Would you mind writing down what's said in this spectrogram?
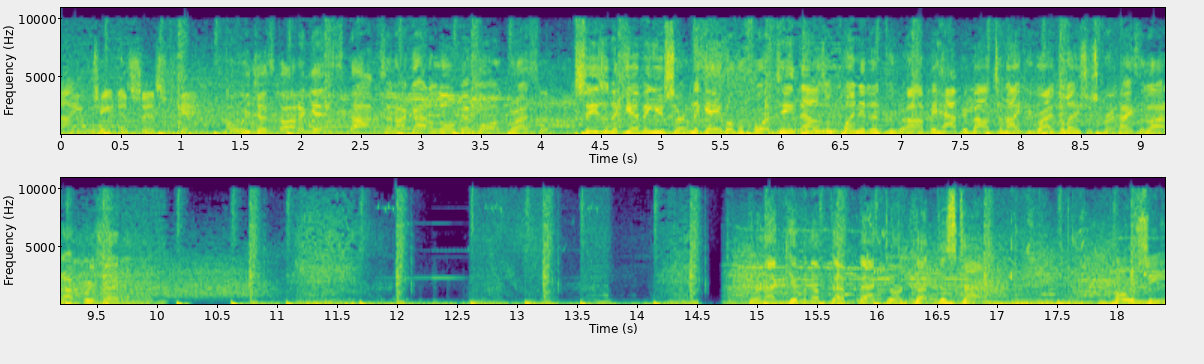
19-assist game. We just started getting stops, and I got a little bit more aggressive. Season of giving, you certainly gave over 14,000. Plenty to uh, be happy about tonight. Congratulations, Chris. Thanks a lot. I appreciate it. They're not giving up that backdoor cut this time. Posey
